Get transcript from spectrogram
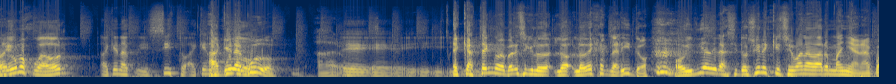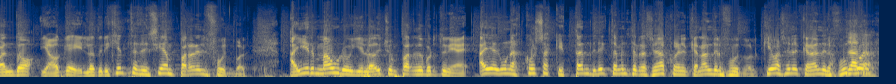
Porque como jugador, ¿a quién, insisto, ¿a quién ¿A quién acudo? Claro. Eh, eh, y- y- y- Es que Astengo me parece que lo, lo- lo deja clarito. Hoy día de las situaciones que se van a dar mañana, cuando, ya ok, los dirigentes decían parar el fútbol. Ayer Mauro, y lo ha dicho un par de oportunidades, hay algunas cosas que están directamente relacionadas con el canal del fútbol. ¿Qué va a hacer el canal del fútbol? plata.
